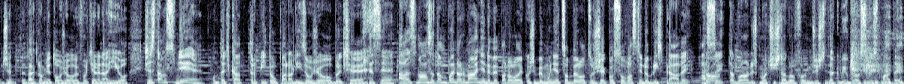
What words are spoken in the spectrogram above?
že teda kromě toho, že ho vyfotili nahýho, že se tam směje. On teďka trpí tou paralýzou, že jo, obličeje. Jasně. Ale smál se tam úplně normálně, nevypadalo jako, že by mu něco bylo, což jako jsou vlastně dobrý zprávy. Asi. No, tak ono, když močíš na golfovém hřišti, tak bych byl asi vysmátej.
